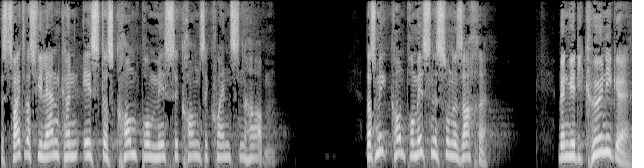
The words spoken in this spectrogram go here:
Das zweite, was wir lernen können, ist, dass Kompromisse Konsequenzen haben. Das mit Kompromissen ist so eine Sache. Wenn wir die Könige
